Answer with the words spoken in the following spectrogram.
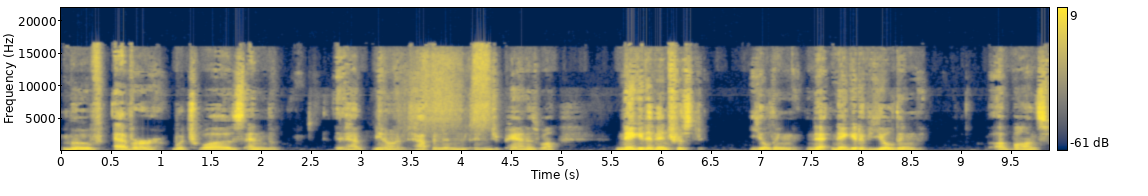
move ever, which was and it had you know it happened in, in Japan as well negative interest yielding, ne- negative yielding uh, bonds.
